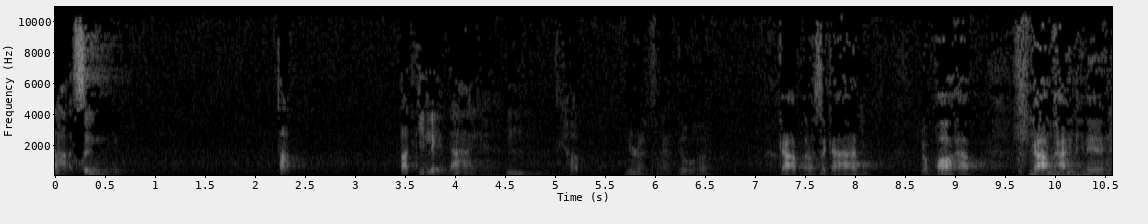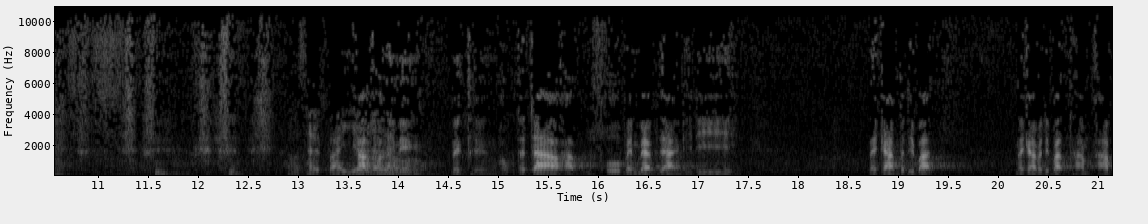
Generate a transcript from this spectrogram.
ละซึ่งตัดตัดกิเลสได้ฮะอืมครับนี่แหละสาธุเออกราบนมัสการหลวงพ่อครับกราบครั้งที่หนึ่งเขาใช้ไปเยกอะราบครั้งแล้วที่หนึ่งนึกถึงพระพุทธเจ้าครับ ผู้เป็นแบบอย่างที่ดี ในการปฏิบัติในการปฏิบัติธรรมครับ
